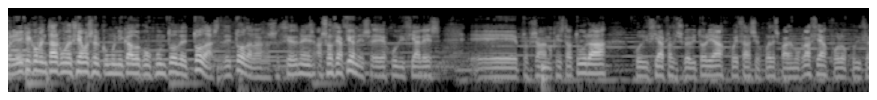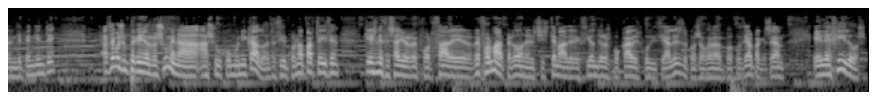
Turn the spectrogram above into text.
Bueno, y hay que comentar, como decíamos, el comunicado conjunto de todas, de todas las asociaciones, asociaciones eh, judiciales, eh, profesional de magistratura, judicial Francisco de Vitoria, juezas y jueces para la democracia, Foro Judicial Independiente, hacemos un pequeño resumen a, su comunicado. Es decir, por una parte dicen que es necesario reforzar, eh, reformar perdón, el sistema de elección de los vocales judiciales del Consejo General del Poder Judicial para que sean elegidos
